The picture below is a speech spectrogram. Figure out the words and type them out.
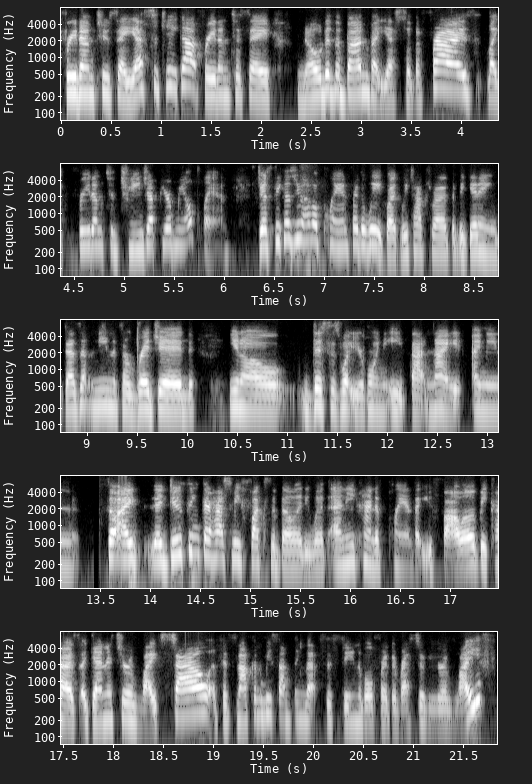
Freedom to say yes to takeout, freedom to say no to the bun, but yes to the fries, like freedom to change up your meal plan. Just because you have a plan for the week, like we talked about at the beginning, doesn't mean it's a rigid, you know, this is what you're going to eat that night. I mean, so I, I do think there has to be flexibility with any kind of plan that you follow because again, it's your lifestyle. If it's not going to be something that's sustainable for the rest of your life,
